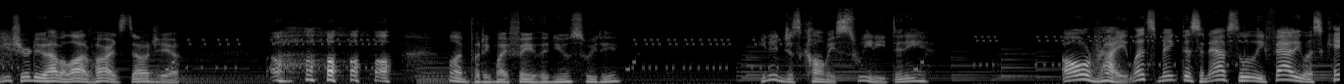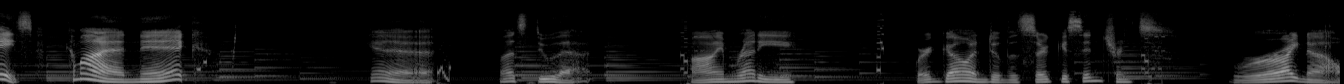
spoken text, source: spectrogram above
You sure do have a lot of hearts, don't you? Oh, I'm putting my faith in you, sweetie. He didn't just call me sweetie, did he? Alright, let's make this an absolutely fabulous case. Come on, Nick. Yeah, let's do that. I'm ready. We're going to the circus entrance. Right now.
